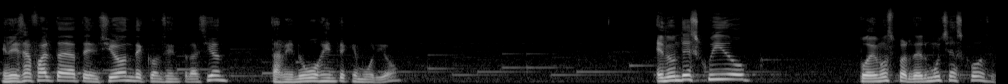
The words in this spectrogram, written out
en esa falta de atención, de concentración, también hubo gente que murió. En un descuido podemos perder muchas cosas.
